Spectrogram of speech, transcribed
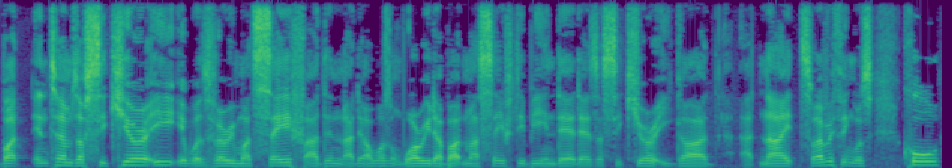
But in terms of security, it was very much safe. I didn't, I, I wasn't worried about my safety being there. There's a security guard at night, so everything was cool.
